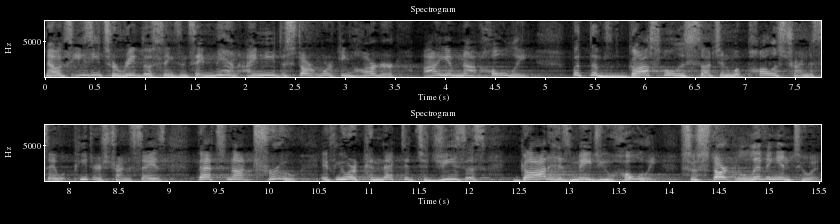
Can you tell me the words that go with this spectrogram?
Now, it's easy to read those things and say, man, I need to start working harder. I am not holy. But the gospel is such, and what Paul is trying to say, what Peter is trying to say is, that's not true. If you are connected to Jesus, God has made you holy. So start living into it.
